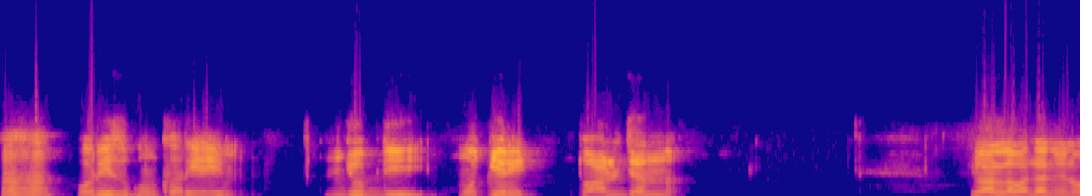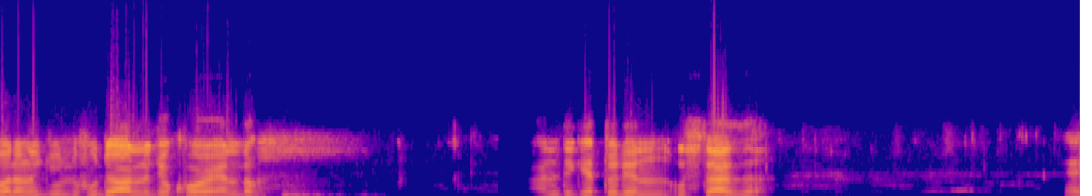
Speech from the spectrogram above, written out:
Aha wa risukun karim. Jobdi moƴƴiri to aljanna yo allah waɗan en waɗana julɗo fude allah jokko en ɗam hande gettoɗen oustage e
